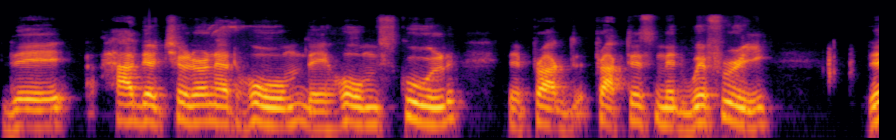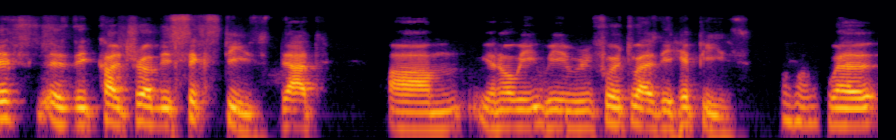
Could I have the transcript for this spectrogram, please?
They had their children at home. They homeschooled. they pra- practiced midwifery. This is the culture of the 60s that, um, you know, we, we refer to as the hippies. Mm-hmm. Well,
